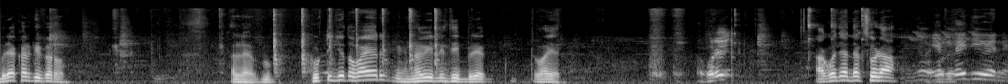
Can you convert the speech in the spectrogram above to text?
બ્રેક હરકી કરો. એટલે તૂટી ગયો તો વાયર નવી લીધી બ્રેક વાયર અગોજા દક્ષુડા. એક દઈ દઉં એને.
